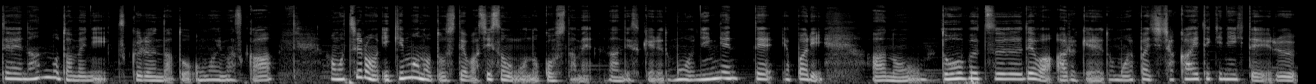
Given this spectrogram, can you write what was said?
て何のために作るんだと思いますか？もちろん生き物としては子孫を残すためなんですけれども人間ってやっぱりあの動物ではあるけれどもやっぱり社会的に生きている、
